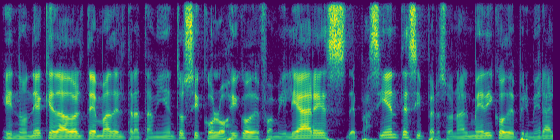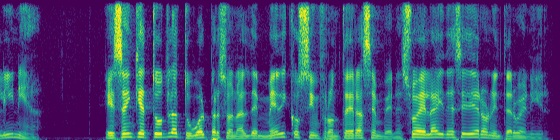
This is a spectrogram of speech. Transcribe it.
¿en dónde ha quedado el tema del tratamiento psicológico de familiares, de pacientes y personal médico de primera línea? Esa inquietud la tuvo el personal de Médicos Sin Fronteras en Venezuela y decidieron intervenir.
